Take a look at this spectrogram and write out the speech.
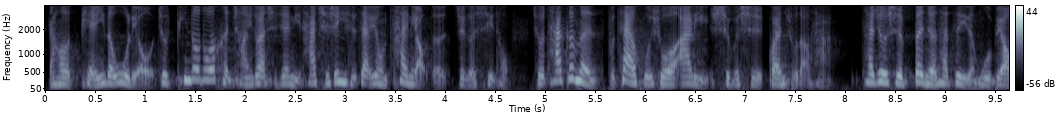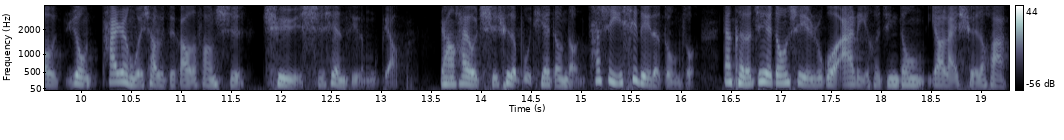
然后便宜的物流，就拼多多很长一段时间里，它其实一直在用菜鸟的这个系统，就他根本不在乎说阿里是不是关注到他，他就是奔着他自己的目标，用他认为效率最高的方式去实现自己的目标，然后还有持续的补贴等等，它是一系列的动作。但可能这些东西如果阿里和京东要来学的话，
